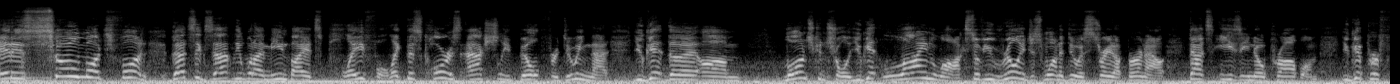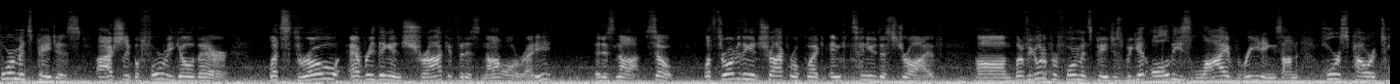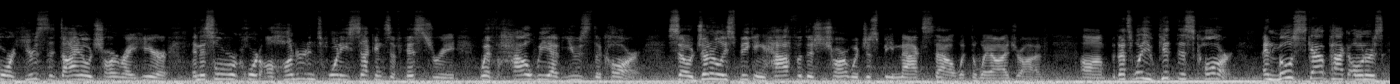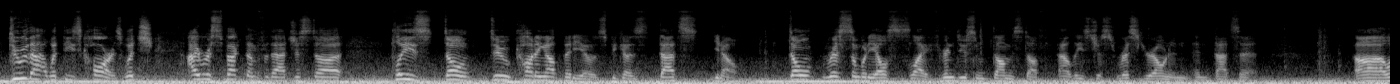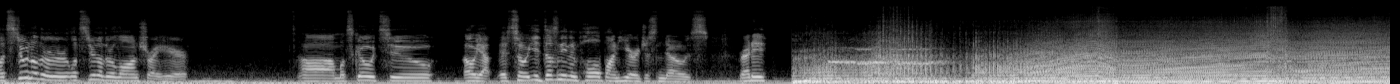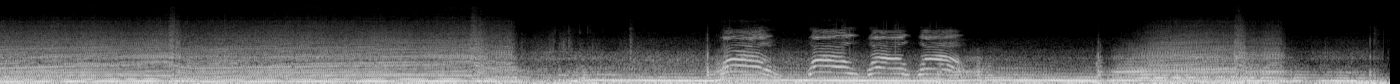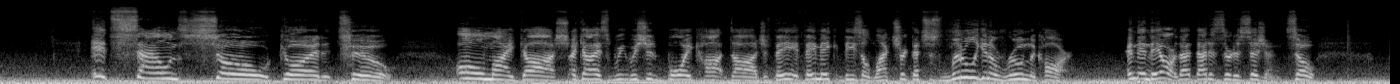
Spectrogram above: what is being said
It is so much fun. That's exactly what I mean by it's playful. Like this car is actually built for doing that. You get the um, launch control, you get line lock. So if you really just want to do a straight up burnout, that's easy, no problem. You get performance pages. Actually, before we go there, Let's throw everything in track if it is not already. It is not. So let's throw everything in track real quick and continue this drive. Um, but if we go to performance pages, we get all these live readings on horsepower, torque. Here's the dyno chart right here. And this will record 120 seconds of history with how we have used the car. So generally speaking, half of this chart would just be maxed out with the way I drive. Um, but that's why you get this car. And most Scat Pack owners do that with these cars, which I respect them for that. Just, uh, please don't do cutting up videos because that's, you know, don't risk somebody else's life. If you're gonna do some dumb stuff, at least just risk your own and, and that's it. Uh, let's do another, let's do another launch right here. Um, let's go to, oh yeah, so it doesn't even pull up on here, it just knows. Ready? Sounds so good too. Oh my gosh. Uh, guys, we, we should boycott Dodge. If they if they make these electric, that's just literally gonna ruin the car. And then they are. That that is their decision. So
